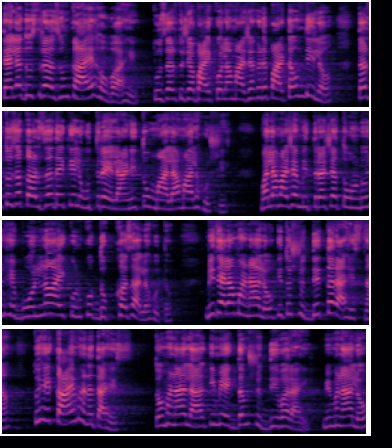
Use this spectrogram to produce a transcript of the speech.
त्याला दुसरं अजून काय हवं आहे? तू जर तुझ्या बायकोला माझ्याकडे पाठवून दिलं तर तुझं कर्ज देखील उतरेल आणि तू मालामाल होशील. मला माझ्या मित्राच्या तोंडून हे बोलणं ऐकून खूप दुःख झालं होतं. मी त्याला म्हणालो की तू शुद्धीत तर आहेस ना? तू हे काय म्हणत आहेस? तो म्हणाला की मी एकदम शुद्धीवर आहे. मी म्हणालो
